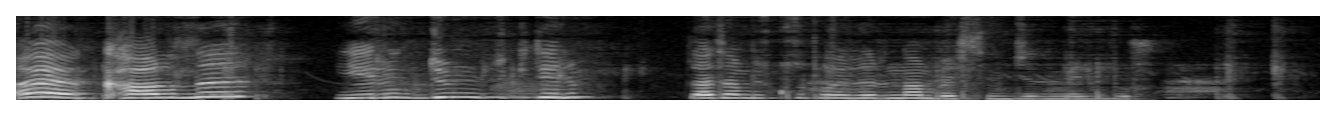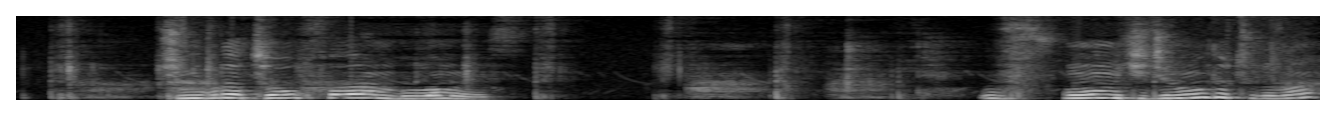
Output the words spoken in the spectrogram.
Evet karlı yerin dümdüz gidelim. Zaten biz kutup ayılarından besleneceğiz mecbur. Şimdi burada tavuk falan bulamayız. Uf, oğlum iki canımı götürüyor lan.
